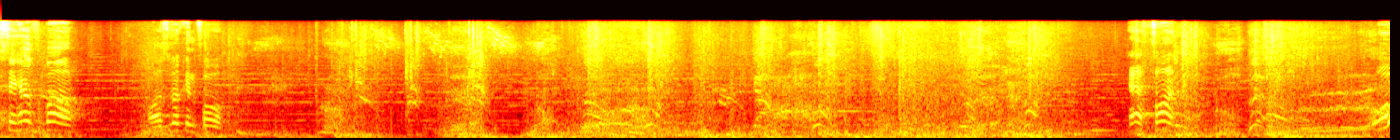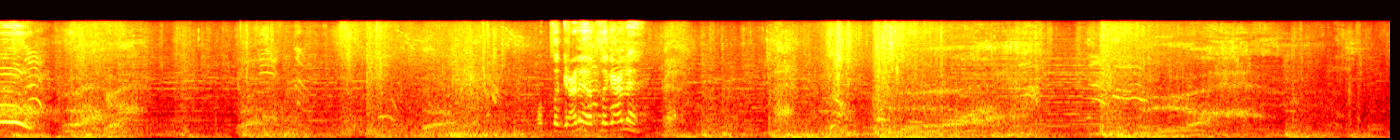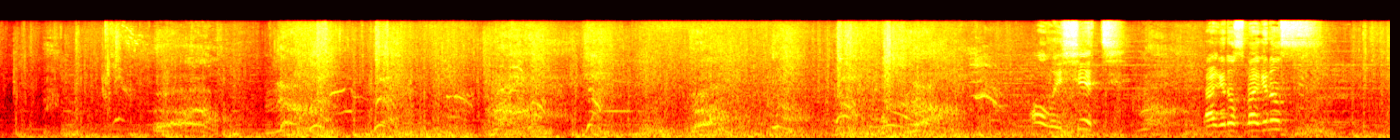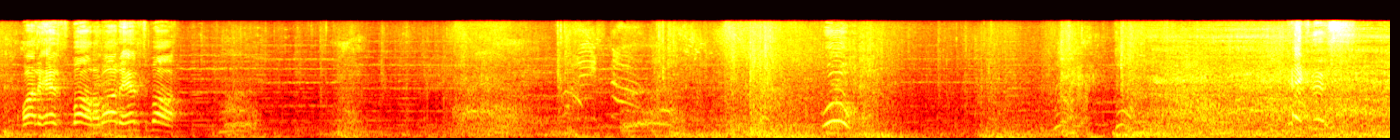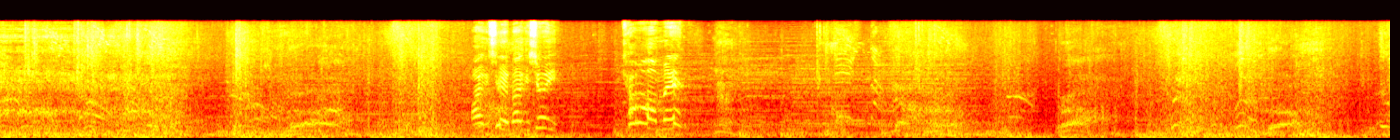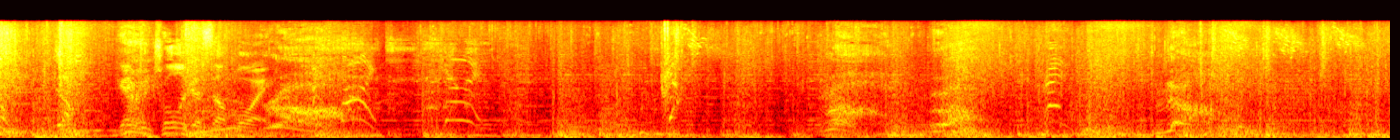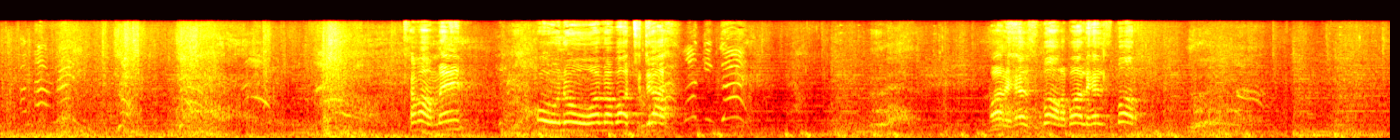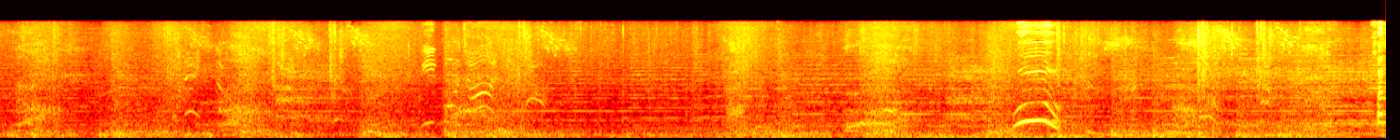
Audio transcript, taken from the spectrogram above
that's the health bar I was looking for. Have fun! shit. Magnus Magnus. Mali health bar, mali health bar. Woo! Take this. Maggie, Maggie, come on, man. Control yourself, boy. Come on, man. Oh no, I'm about to die. Body health bar, body health bar.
